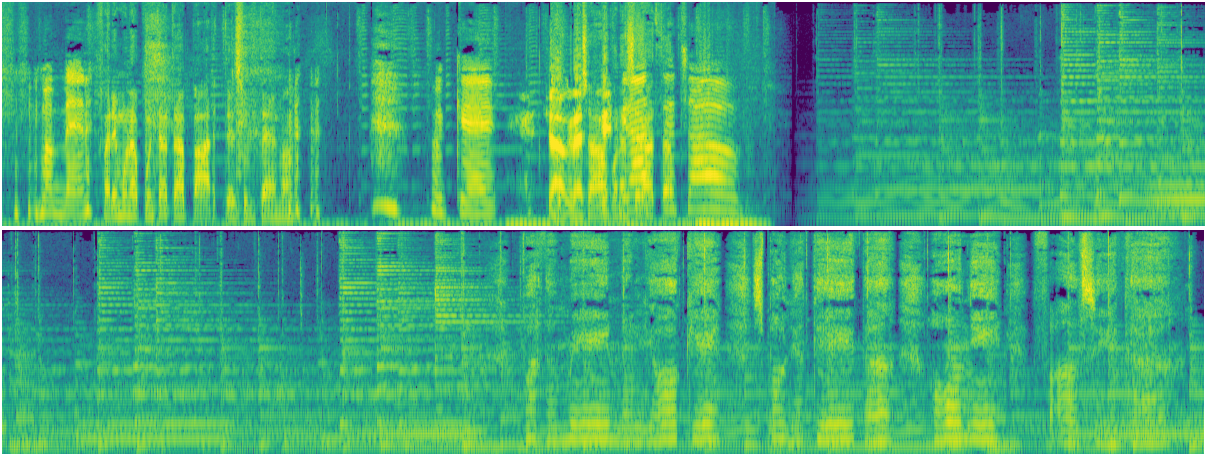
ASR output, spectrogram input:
Va bene. Faremo una puntata a parte sul tema. Ok. Ciao, grazie. Ciao, buona Grazie, serata. ciao. Guardami negli occhi, spogliati da ogni falsità.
